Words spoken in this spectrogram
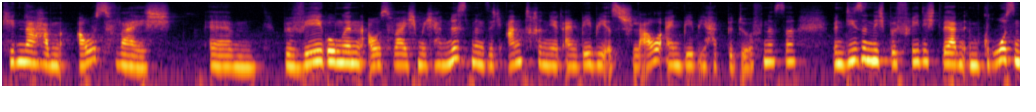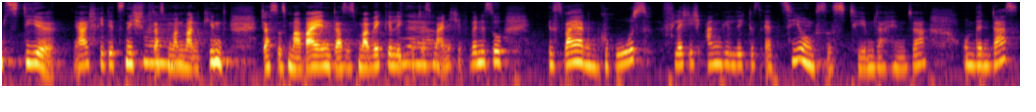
Kinder haben Ausweich. Ähm, Bewegungen, Ausweichmechanismen sich antrainiert. Ein Baby ist schlau, ein Baby hat Bedürfnisse. Wenn diese nicht befriedigt werden im großen Stil, ja, ich rede jetzt nicht, mhm. dass man mal ein Kind, dass es mal weint, dass es mal weggelegt ja, wird, das meine ich. Wenn es so, es war ja ein großflächig angelegtes Erziehungssystem dahinter. Und wenn das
